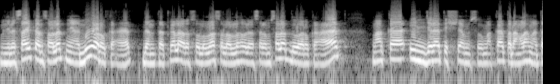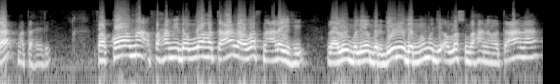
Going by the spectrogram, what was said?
menyelesaikan salatnya dua rakaat dan tatkala Rasulullah sallallahu alaihi wasallam salat dua rakaat maka injalatis syamsu maka teranglah mata matahari. Faqama fahamidallah taala wasna alaihi. Lalu beliau berdiri dan memuji Allah Subhanahu wa taala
